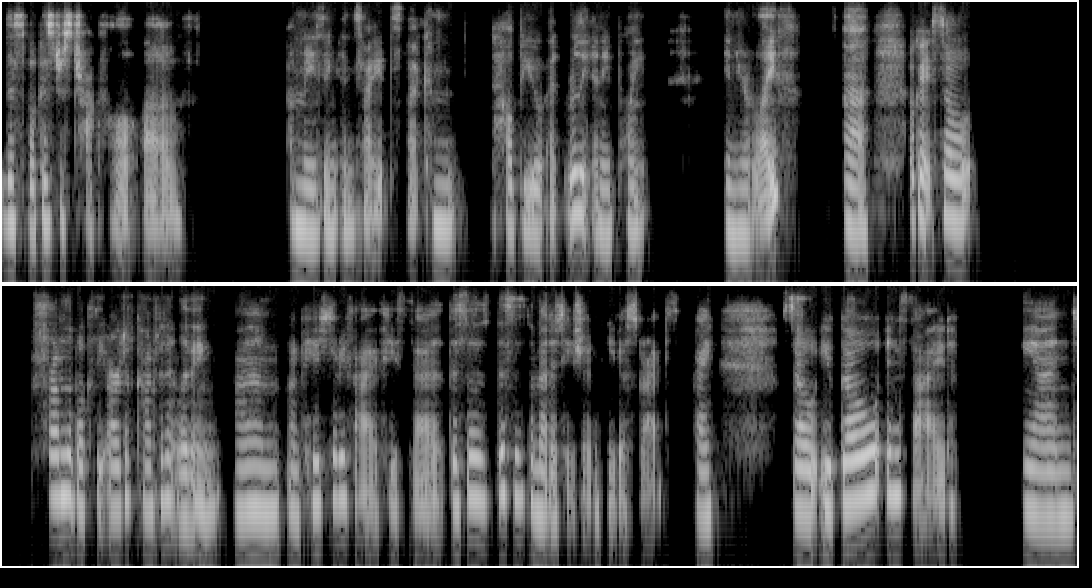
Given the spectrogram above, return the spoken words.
this book is just chock full of amazing insights that can help you at really any point in your life. Uh, okay, so from the book The Art of Confident Living, um, on page 35, he said this is this is the meditation he describes. Okay. So you go inside and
